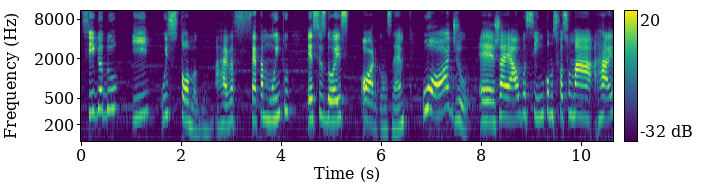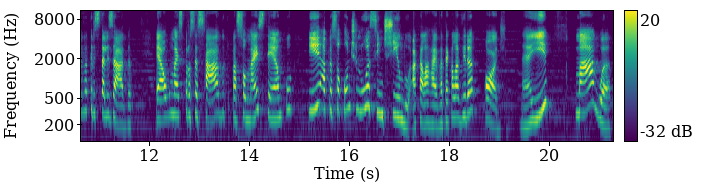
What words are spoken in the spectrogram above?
fígado e o estômago. A raiva afeta muito esses dois órgãos, né? O ódio é, já é algo assim como se fosse uma raiva cristalizada é algo mais processado, que passou mais tempo e a pessoa continua sentindo aquela raiva até que ela vira ódio, né? E mágoa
